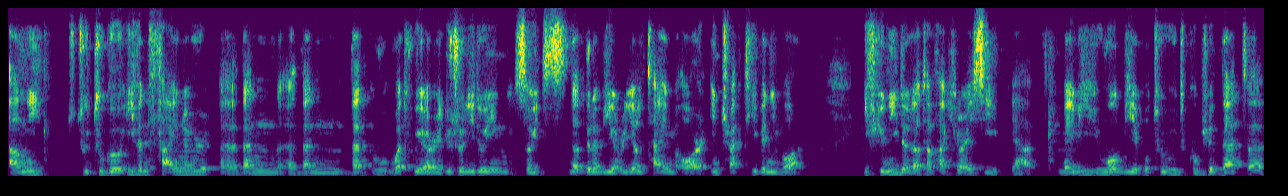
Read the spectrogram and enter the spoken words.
I'll need to, to go even finer uh, than uh, than that what we are usually doing. So it's not going to be real time or interactive anymore. If you need a lot of accuracy, yeah, maybe you won't be able to, to compute that uh,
